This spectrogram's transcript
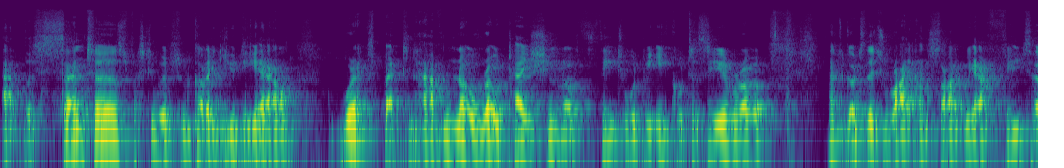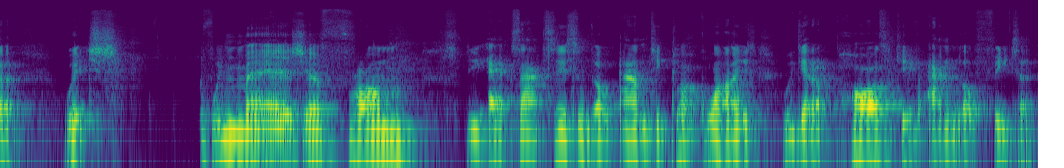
at the center, especially if we've got a UDL, we're expecting to have no rotation of theta would be equal to zero. As we go to this right hand side, we have theta, which if we measure from the x-axis and go anti-clockwise, we get a positive angle theta.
